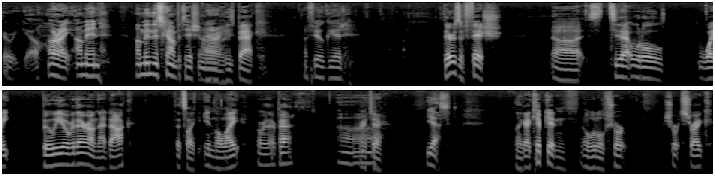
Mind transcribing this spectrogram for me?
There we go. All right, I'm in. I'm in this competition All now. right, he's back. I feel good. There's a fish. Uh, see that little white buoy over there on that dock? That's like in the light over there, Pat. Uh, right there. Yes. Like I kept getting a little short, short strike.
